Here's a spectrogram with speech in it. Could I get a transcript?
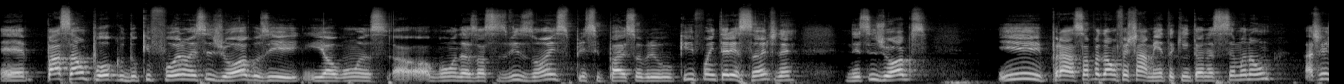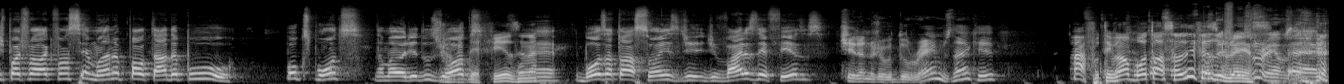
é, passar um pouco do que foram esses jogos e, e algumas, algumas das nossas visões principais sobre o que foi interessante né, nesses jogos. E pra, só para dar um fechamento aqui, então, nessa semana 1, acho que a gente pode falar que foi uma semana pautada por poucos pontos na maioria dos jogos. defesa, né? É, boas atuações de, de várias defesas. Tirando o jogo do Rams, né? Que Ah, foi- teve uma boa atuação da defesa do Rams. do Rams, né?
